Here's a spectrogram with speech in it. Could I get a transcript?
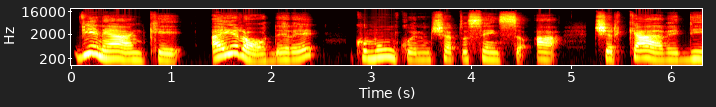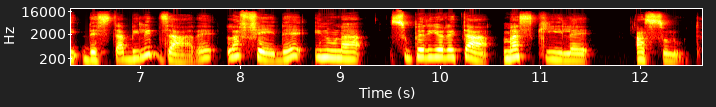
viene anche a erodere, comunque in un certo senso a cercare di destabilizzare la fede in una superiorità maschile assoluta.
